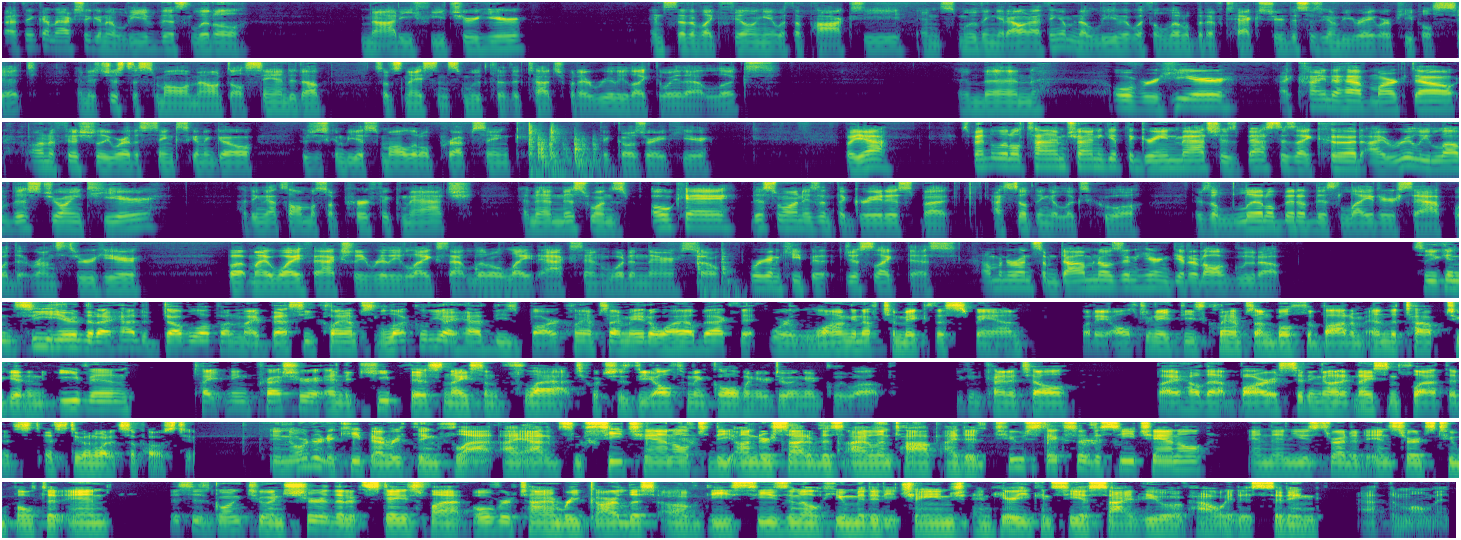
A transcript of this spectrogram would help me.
I think I'm actually going to leave this little knotty feature here instead of like filling it with epoxy and smoothing it out. I think I'm going to leave it with a little bit of texture. This is going to be right where people sit and it's just a small amount. I'll sand it up so it's nice and smooth to the touch, but I really like the way that looks. And then over here, I kind of have marked out unofficially where the sink's going to go. There's just going to be a small little prep sink that goes right here. But yeah, spent a little time trying to get the grain match as best as I could. I really love this joint here. I think that's almost a perfect match. And then this one's okay. This one isn't the greatest, but I still think it looks cool. There's a little bit of this lighter sapwood that runs through here, but my wife actually really likes that little light accent wood in there. So we're gonna keep it just like this. I'm gonna run some dominoes in here and get it all glued up. So you can see here that I had to double up on my Bessey clamps. Luckily, I had these bar clamps I made a while back that were long enough to make the span, but I alternate these clamps on both the bottom and the top to get an even tightening pressure and to keep this nice and flat, which is the ultimate goal when you're doing a glue up. You can kind of tell by how that bar is sitting on it nice and flat that it's, it's doing what it's supposed to. In order to keep everything flat, I added some C-channel to the underside of this island top. I did two sticks of the C-channel and then used threaded inserts to bolt it in. This is going to ensure that it stays flat over time regardless of the seasonal humidity change. And here you can see a side view of how it is sitting at the moment.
